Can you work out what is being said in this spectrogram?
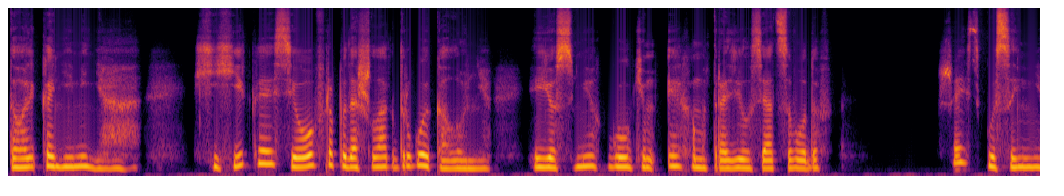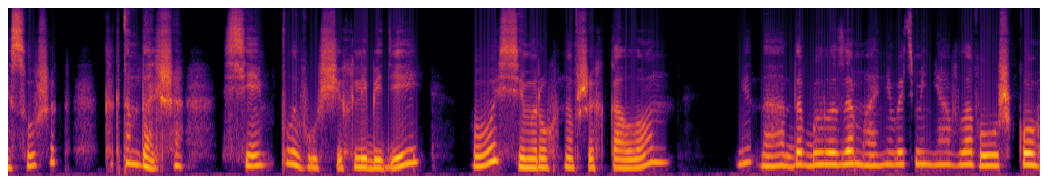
только не меня. Хихикая, Сиофра подошла к другой колонне. Ее смех гулким эхом отразился от сводов. Шесть гусынь-несушек, как там дальше? Семь плывущих лебедей, восемь рухнувших колонн. Не надо было заманивать меня в ловушку.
